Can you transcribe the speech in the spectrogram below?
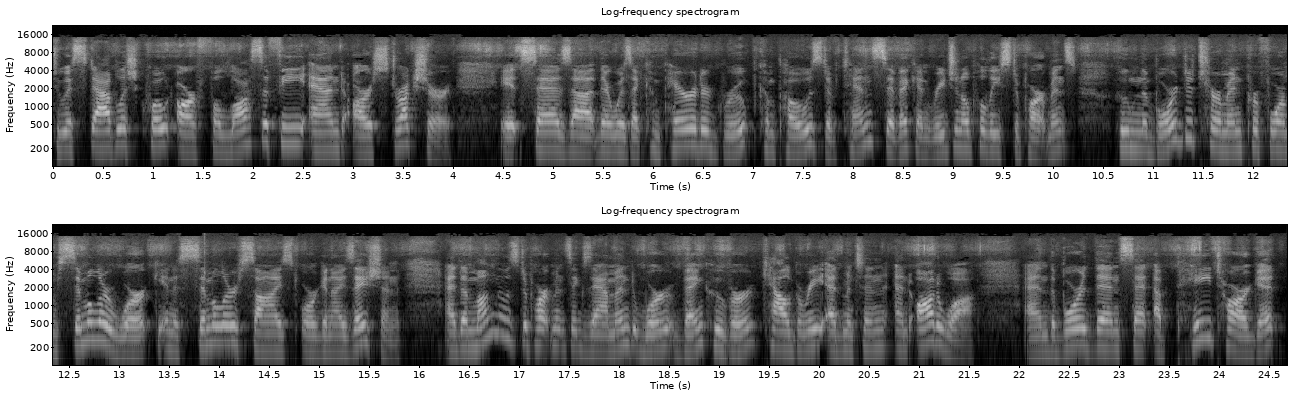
to establish, quote, our philosophy and our structure. It says uh, there was a comparator group composed of 10 civic and regional police departments whom the board determined performed similar work in a similar sized organization. And among those departments examined were Vancouver, Calgary, Edmonton, and Ottawa. And the board then set a pay target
